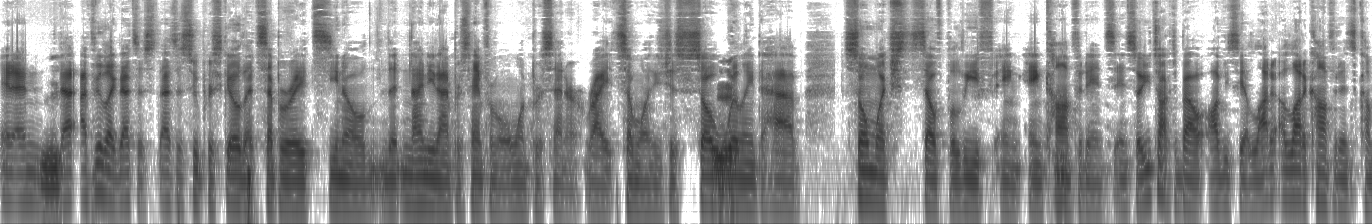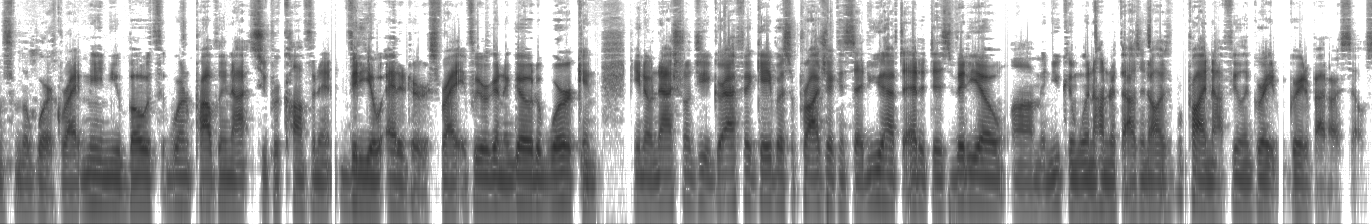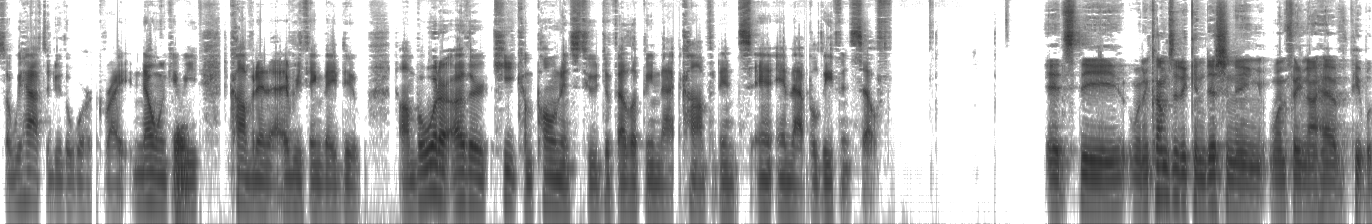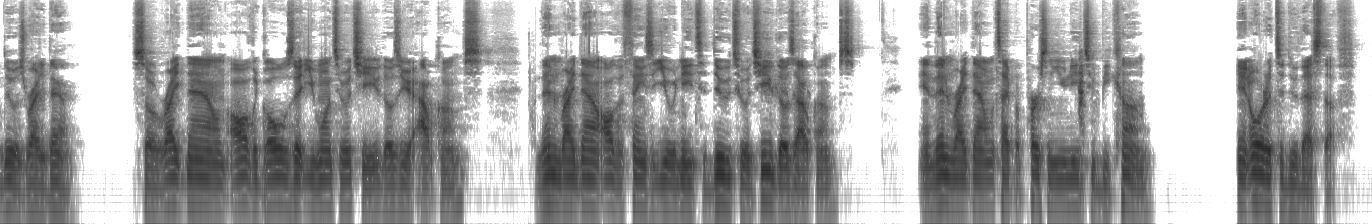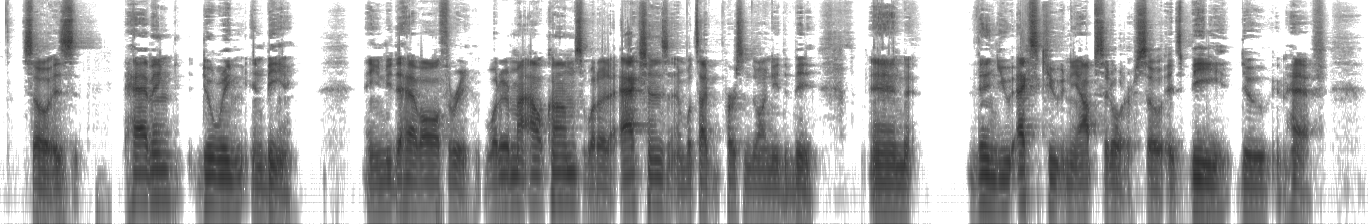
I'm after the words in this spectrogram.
and and mm-hmm. that I feel like that's a that's a super skill that separates you know the ninety nine percent from a one percenter, right? Someone who's just so mm-hmm. willing to have so much self belief and, and mm-hmm. confidence. And so you talked about obviously a lot of a lot of confidence comes from the work, right? Me and you both we're probably not super confident video editors, right? If we were going to go to work and you know National Geographic gave us a project and said you have to edit this video, um, and you can win a hundred thousand dollars, we're probably not feeling great great about ourselves. So we have to do the work, right? No one can be confident at everything they do. Um, but what are other key components to developing that confidence and, and that belief in self? It's the when it comes to the conditioning, one thing I have people do is write it down. So write down all the goals that you want to achieve; those are your outcomes. Then write down all the things that you would need to do to achieve those outcomes, and then write down what type of person you need to become in order to do that stuff. So is having, doing, and being. And you need to have all three. What are my outcomes? What are the actions? And what type of person do I need to be? And then you execute in the opposite order. So it's be, do, and have.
